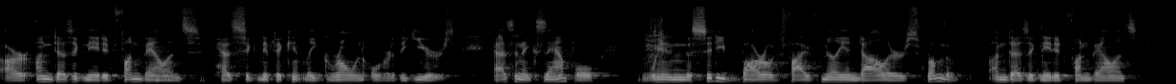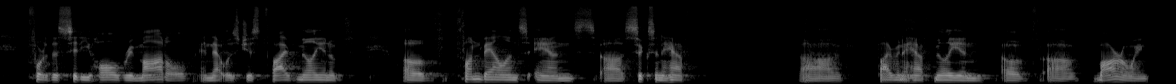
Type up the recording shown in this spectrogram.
our undesignated fund balance has significantly grown over the years. As an example, when the city borrowed $5 million from the undesignated fund balance for the city hall remodel, and that was just 5 million of, of fund balance and uh, six and a half, uh, five and a half million of uh, borrowing,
